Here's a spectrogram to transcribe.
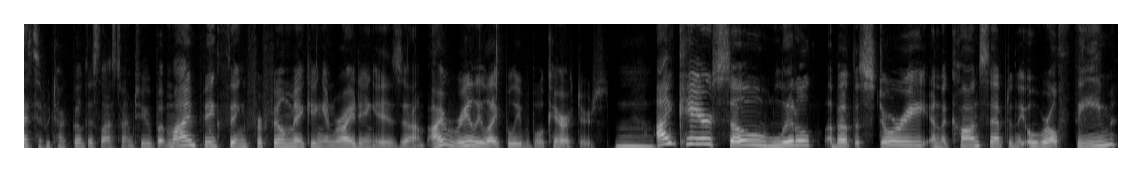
I said we talked about this last time too, but my big thing for filmmaking and writing is um, I really like believable characters. Mm. I care so little about the story and the concept and the overall theme.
